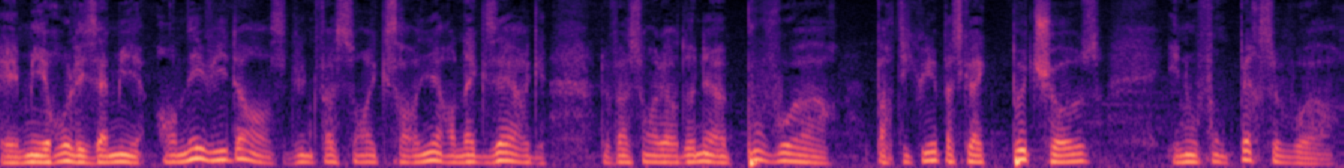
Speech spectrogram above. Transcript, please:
Et Miro les a mis en évidence d'une façon extraordinaire, en exergue, de façon à leur donner un pouvoir particulier, parce qu'avec peu de choses, ils nous font percevoir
